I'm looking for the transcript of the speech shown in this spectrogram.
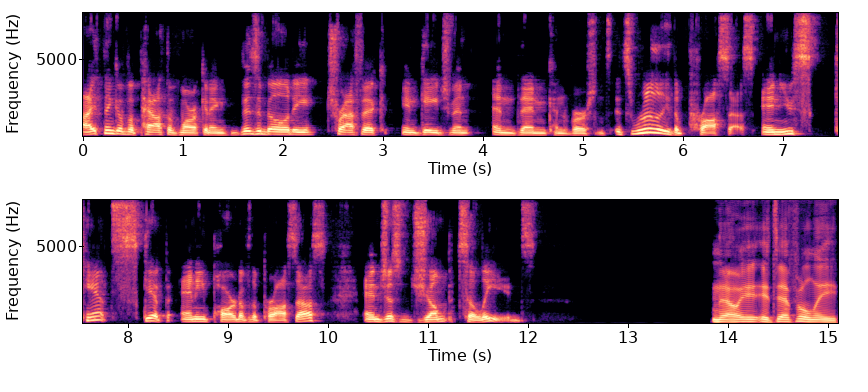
I think of a path of marketing visibility, traffic, engagement, and then conversions. It's really the process. And you can't skip any part of the process and just jump to leads. No, it, definitely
